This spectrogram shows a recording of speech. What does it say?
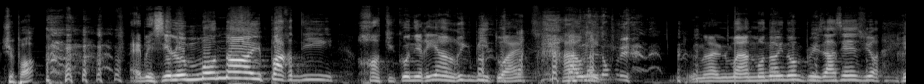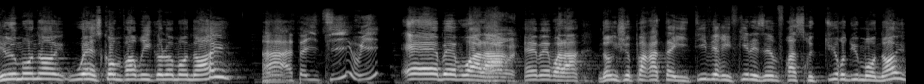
Je sais pas. Eh ben, c'est le monoeil, pardi. Oh, tu connais rien en rugby, toi, hein Ah oui. non plus. Non, le mon- monoeil non plus, ça c'est sûr. Et le monoeil, où est-ce qu'on fabrique le monoeil Ah, à Tahiti, oui Eh ben voilà, Ah ouais. eh ben voilà. Donc je pars à Tahiti vérifier les infrastructures du monoeil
